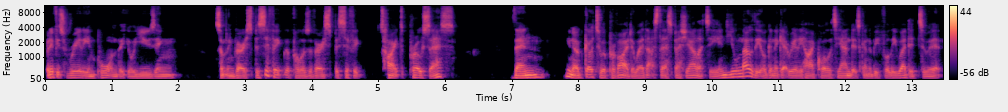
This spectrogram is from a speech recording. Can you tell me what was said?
But if it's really important that you're using something very specific that follows a very specific tight process, then you know go to a provider where that's their speciality and you'll know that you're going to get really high quality and it's going to be fully wedded to it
